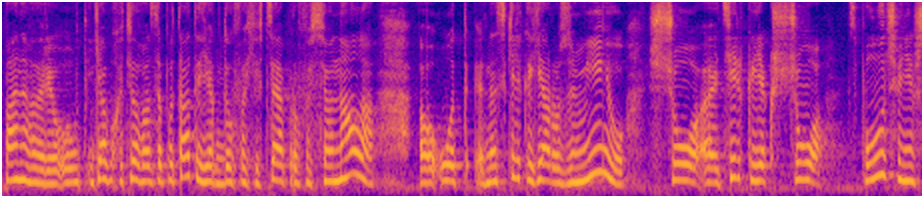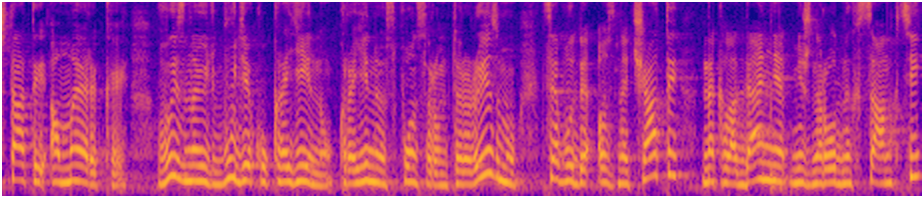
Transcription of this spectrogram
Пане Валерію, от я б хотіла вас запитати, як до фахівця професіонала, е, от наскільки я розумію, що е, тільки якщо Сполучені Штати Америки визнають будь-яку країну країною спонсором тероризму, це буде означати накладання міжнародних санкцій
